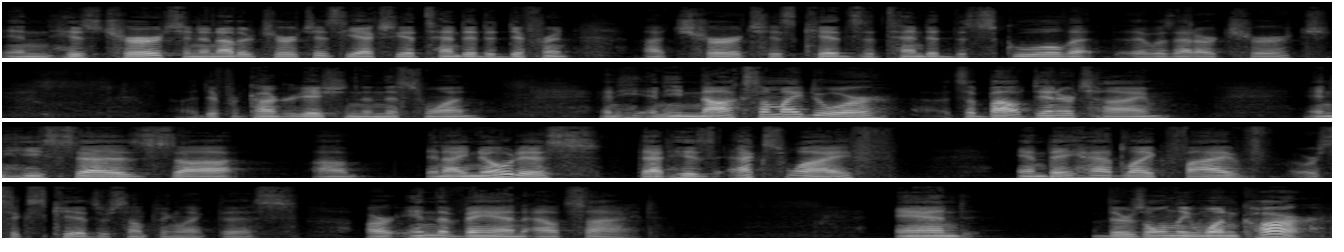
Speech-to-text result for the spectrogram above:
in his church and in other churches. He actually attended a different uh, church. His kids attended the school that, that was at our church, a different congregation than this one. And he, and he knocks on my door. It's about dinner time. And he says, uh, uh and I notice that his ex wife, and they had like five or six kids or something like this, are in the van outside. And there's only one car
